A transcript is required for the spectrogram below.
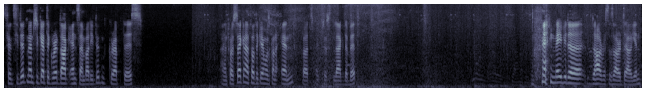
Since he did manage to get the Great Dark Ensign, but he didn't grab this. And for a second I thought the game was gonna end, but it just lagged a bit. And maybe the, the harvesters are Italian.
